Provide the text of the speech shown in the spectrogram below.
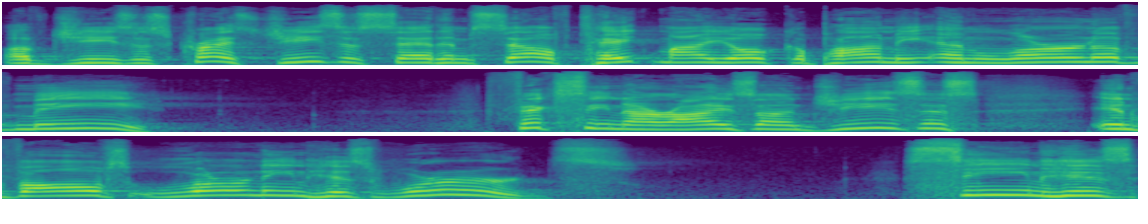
of Jesus Christ. Jesus said himself, Take my yoke upon me and learn of me. Fixing our eyes on Jesus involves learning his words seeing his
